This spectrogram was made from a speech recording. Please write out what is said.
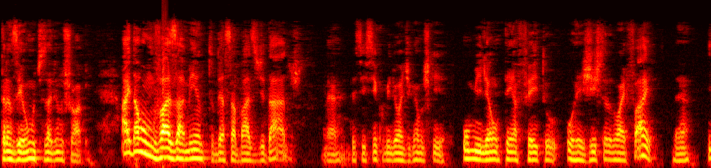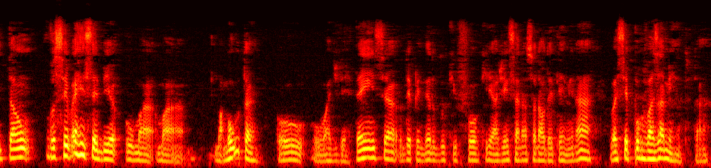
transeuntes ali no shopping. Aí dá um vazamento dessa base de dados, né, desses 5 milhões, digamos que 1 milhão tenha feito o registro no Wi-Fi, né, então você vai receber uma, uma, uma multa ou, ou advertência, dependendo do que for que a Agência Nacional determinar, vai ser por vazamento. Tá?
